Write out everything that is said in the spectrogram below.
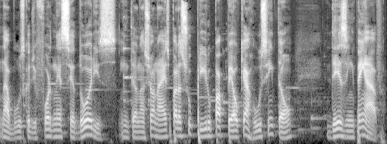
na busca de fornecedores internacionais para suprir o papel que a Rússia então desempenhava.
